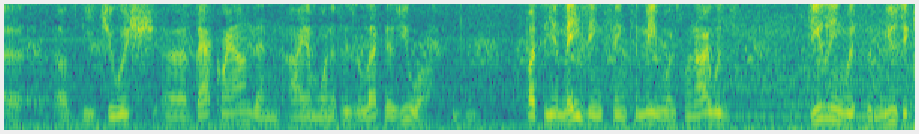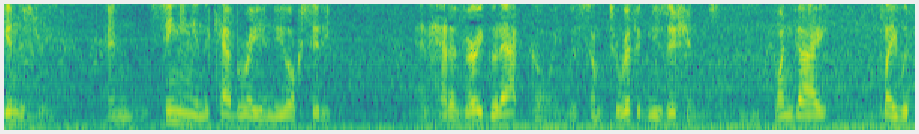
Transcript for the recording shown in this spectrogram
uh, of the Jewish uh, background and I am one of his elect as you are. Mhm. But the amazing thing to me was when I was dealing with the music industry and singing in the cabaret in New York City and had a very good act going with some terrific musicians. One guy played with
